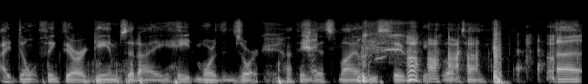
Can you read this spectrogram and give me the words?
I don't think there are games that I hate more than Zork. I think that's my least favorite game of all time. Uh,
